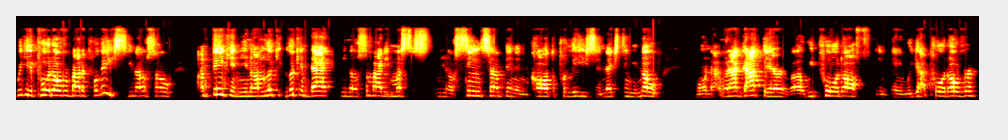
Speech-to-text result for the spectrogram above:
we get pulled over by the police, you know. So I'm thinking, you know, I'm looking looking back, you know, somebody must have, you know, seen something and called the police. And next thing you know, when I, when I got there, uh, we pulled off and, and, we got pulled over.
